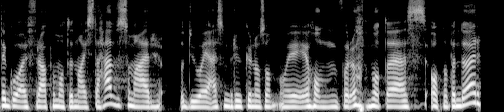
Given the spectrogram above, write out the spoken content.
det går fra på en måte nice to have, som er du og jeg som bruker noe sånt noe i hånden for å måte, åpne opp en dør,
